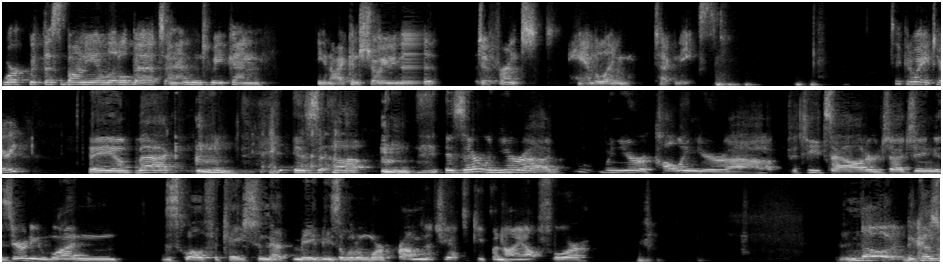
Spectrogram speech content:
work with this bunny a little bit and we can, you know, I can show you the different handling techniques. Take it away, Terry. Hey, I'm back. is uh, is there when you're uh, when you're calling your uh, petites out or judging? Is there any one disqualification that maybe is a little more prominent you have to keep an eye out for? No, because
